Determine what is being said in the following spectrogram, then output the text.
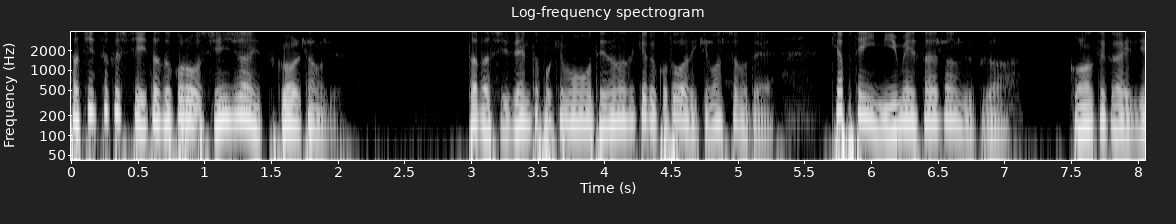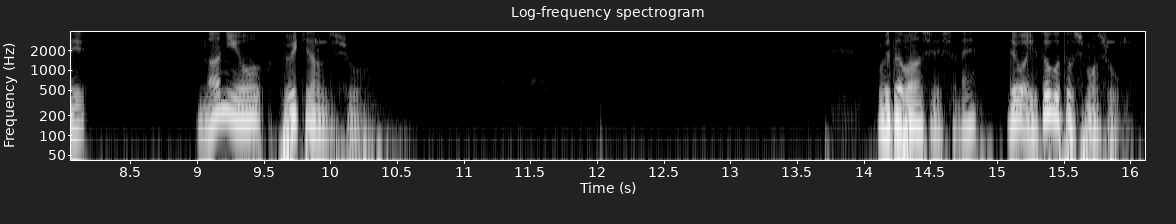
立ち尽くしていたところを新時代に救われたのです。ただ自然とポケモンを手なずけることができましたので、キャプテンに任命されたのですが、この世界で何をすべきなのでしょう。無駄話でしたね。では急ぐとしましょう。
